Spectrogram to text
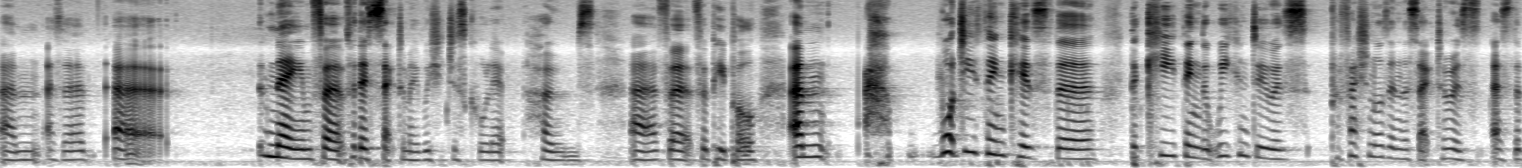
um, as a uh, name for, for this sector. Maybe we should just call it homes uh, for for people. Um, what do you think is the the key thing that we can do as professionals in the sector, as, as, the,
